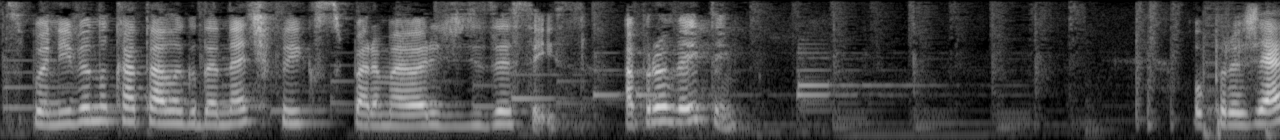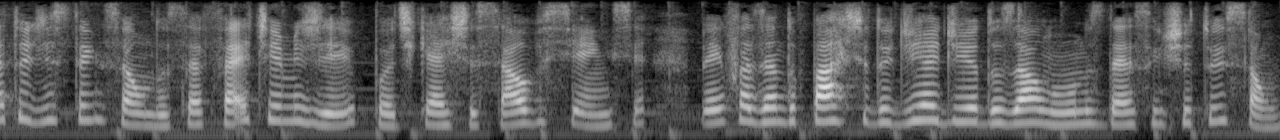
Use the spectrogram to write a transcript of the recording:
disponível no catálogo da Netflix para maiores de 16. Aproveitem! O projeto de extensão do Cefet MG, podcast Salve Ciência, vem fazendo parte do dia a dia dos alunos dessa instituição.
